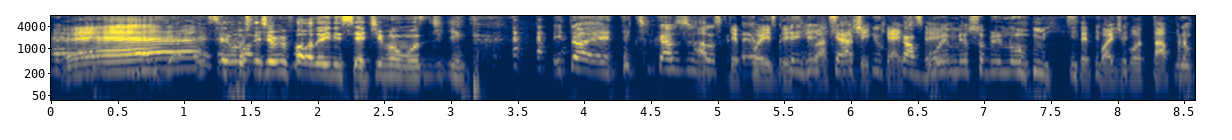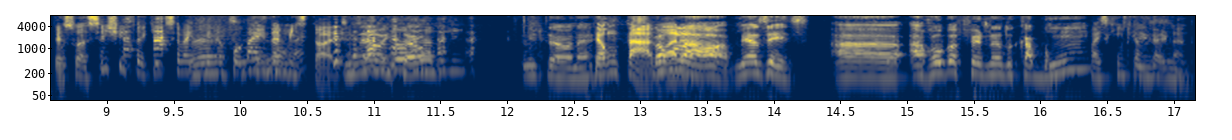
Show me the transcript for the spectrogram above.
É! Você, você já ouviu falar da iniciativa almoço de quinta? Então, é, tem que explicar as pessoas. Ah, depois é, tem desse gente que acha que o WhatsApp Cabo Cast, é meu sobrenome. Você pode botar pra pessoa, assiste isso aqui que você vai entender um pouquinho Mas da não, minha história. Não, então. Então, né? Então tá, Vamos agora. lá, ó. Minhas redes. A, arroba Fernando Cabum. Mas quem que é o Fernando?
